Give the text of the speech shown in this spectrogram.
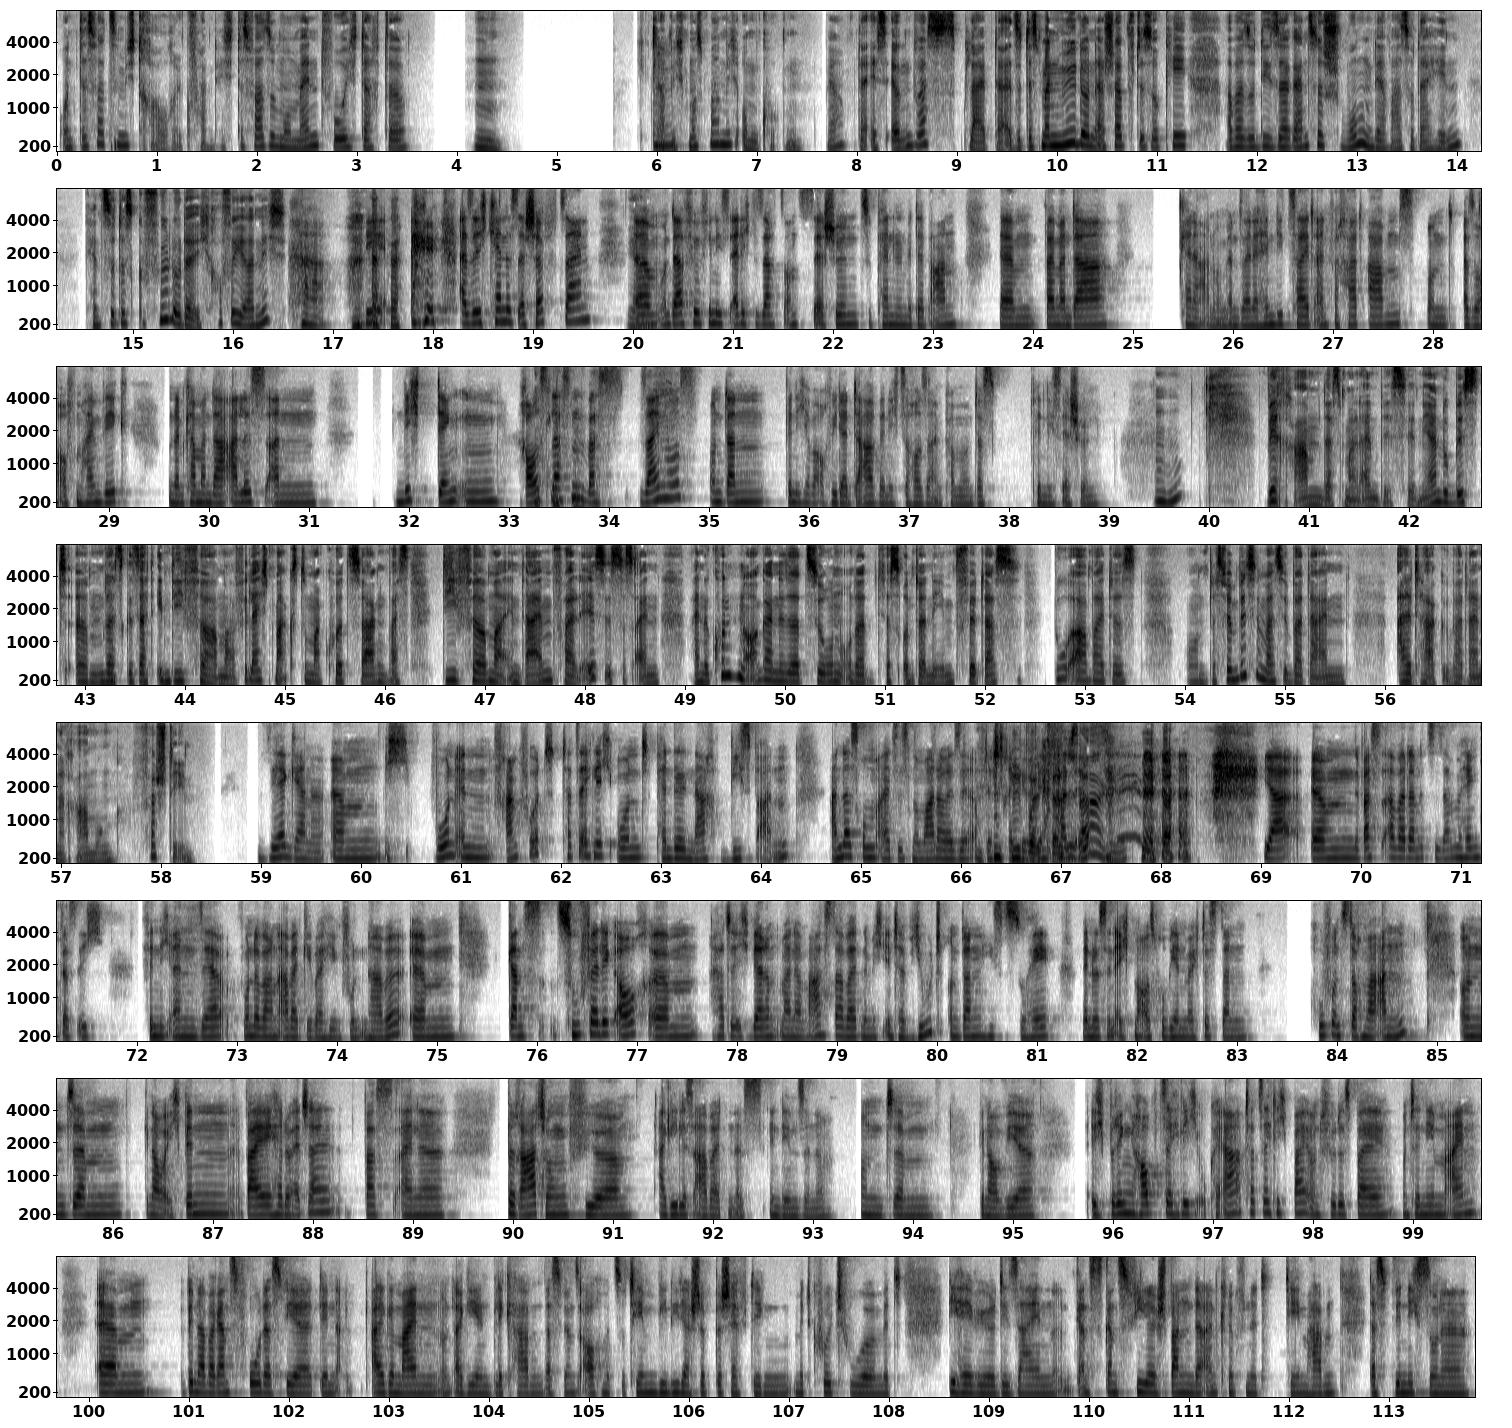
Und das war ziemlich traurig, fand ich. Das war so ein Moment, wo ich dachte, hm, ich glaube, mhm. ich muss mal mich umgucken. Ja, da ist irgendwas, bleibt da. Also, dass man müde und erschöpft ist okay, aber so dieser ganze Schwung, der war so dahin. Kennst du das Gefühl oder ich hoffe ja nicht? Ha, nee. Also ich kenne das Erschöpftsein ja. ähm, und dafür finde ich es ehrlich gesagt sonst sehr schön zu pendeln mit der Bahn, ähm, weil man da, keine Ahnung, dann seine Handyzeit einfach hat abends und also auf dem Heimweg und dann kann man da alles an Nicht-Denken rauslassen, was sein muss. Und dann bin ich aber auch wieder da, wenn ich zu Hause ankomme. Und das finde ich sehr schön. Mhm. Wir rahmen das mal ein bisschen. Ja, du bist, ähm, du hast gesagt, in die Firma. Vielleicht magst du mal kurz sagen, was die Firma in deinem Fall ist. Ist das ein, eine Kundenorganisation oder das Unternehmen, für das du arbeitest? Und dass wir ein bisschen was über deinen Alltag, über deine Rahmung verstehen. Sehr gerne. Ähm, ich wohne in Frankfurt tatsächlich und pendel nach Wiesbaden. Andersrum, als es normalerweise auf der Strecke der Fall sagen. ist. Ja, ja ähm, was aber damit zusammenhängt, dass ich, finde ich, einen sehr wunderbaren Arbeitgeber hier gefunden habe. Ähm, ganz zufällig auch ähm, hatte ich während meiner Masterarbeit nämlich interviewt und dann hieß es so, hey, wenn du es in echt mal ausprobieren möchtest, dann ruf uns doch mal an. Und ähm, genau, ich bin bei Hello Agile, was eine Beratung für agiles Arbeiten ist in dem Sinne. Und ähm, genau, wir, ich bringe hauptsächlich OKR tatsächlich bei und führe das bei Unternehmen ein. Ähm, bin aber ganz froh, dass wir den allgemeinen und agilen Blick haben, dass wir uns auch mit so Themen wie Leadership beschäftigen, mit Kultur, mit Behavioral Design, ganz, ganz viele spannende, anknüpfende Themen haben, dass wir nicht so eine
